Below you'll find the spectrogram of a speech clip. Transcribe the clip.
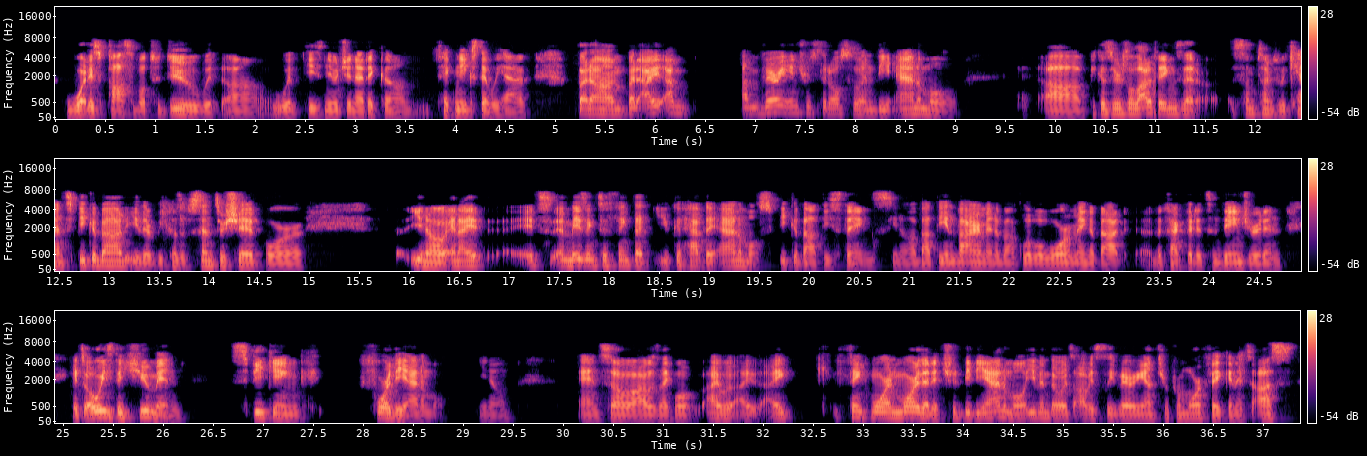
what is possible to do with, uh, with these new genetic, um, techniques that we have. But, um, but I, I'm, I'm very interested also in the animal uh, because there's a lot of things that sometimes we can't speak about either because of censorship or you know and i it's amazing to think that you could have the animal speak about these things you know about the environment about global warming about uh, the fact that it's endangered and it's always the human speaking for the animal you know? And so i was like well i i, I think more and more that it should be the animal even though it's obviously very anthropomorphic and it's us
